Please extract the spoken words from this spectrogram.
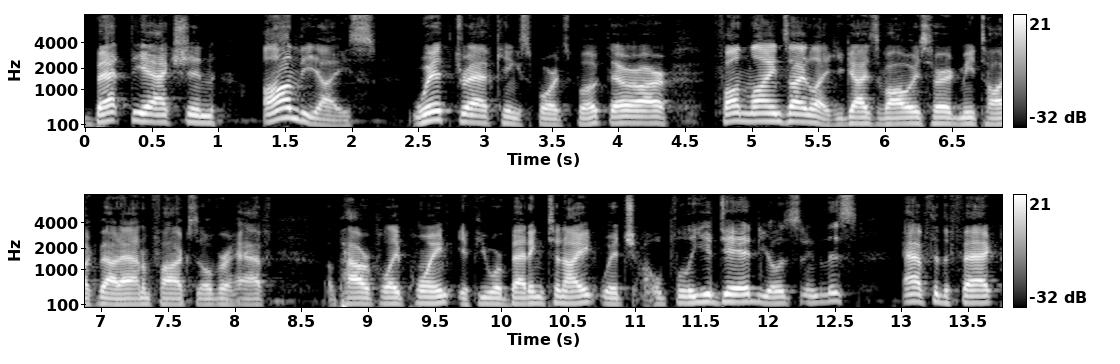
Bet the action on the ice with DraftKings Sportsbook. There are fun lines I like. You guys have always heard me talk about Adam Fox over half a power play point. If you were betting tonight, which hopefully you did, you're listening to this after the fact.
